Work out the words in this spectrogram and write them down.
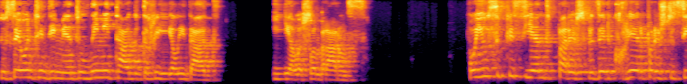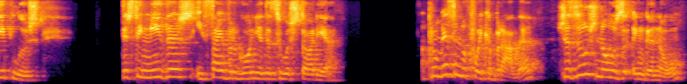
do seu entendimento limitado da realidade e elas lembraram-se. Foi o suficiente para as fazer correr para os discípulos, destemidas e sem vergonha da sua história. A promessa não foi quebrada, Jesus não os enganou.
